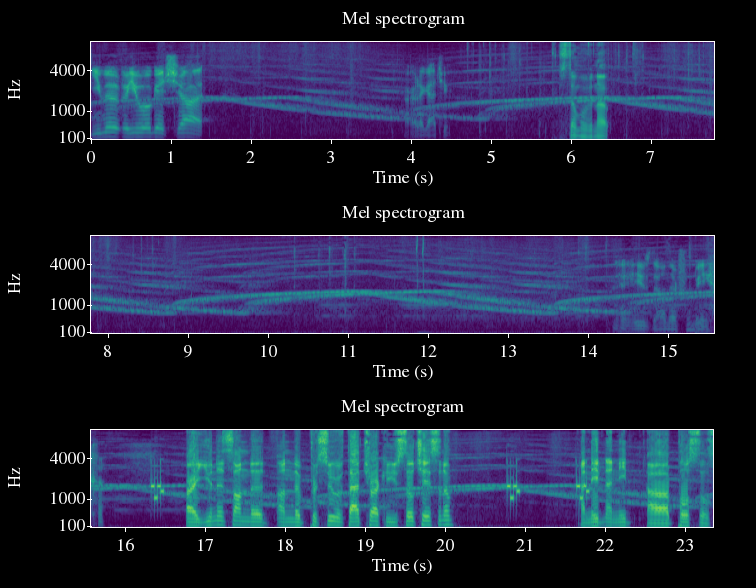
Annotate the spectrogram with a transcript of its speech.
You move, you will get shot. Alright, I got you. Still moving up. he was down there for me. Alright, units on the on the pursuit of that truck. Are you still chasing them? I need I need uh postals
